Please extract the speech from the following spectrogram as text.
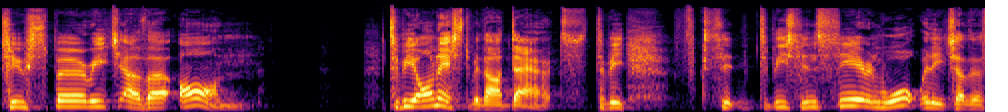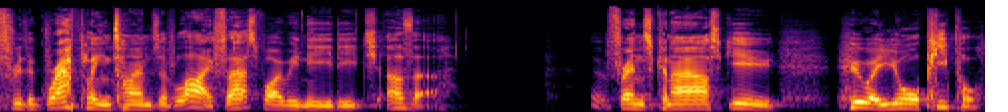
to spur each other on, to be honest with our doubts, to be, to be sincere and walk with each other through the grappling times of life. That's why we need each other. Friends, can I ask you, who are your people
